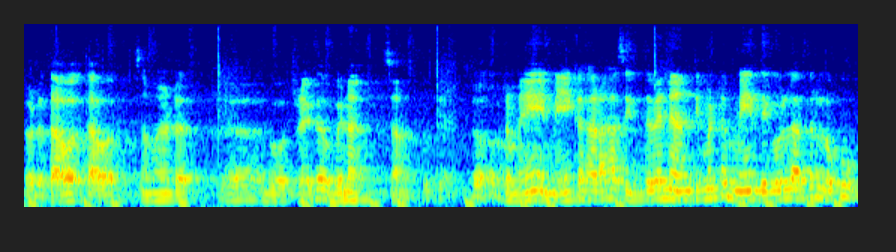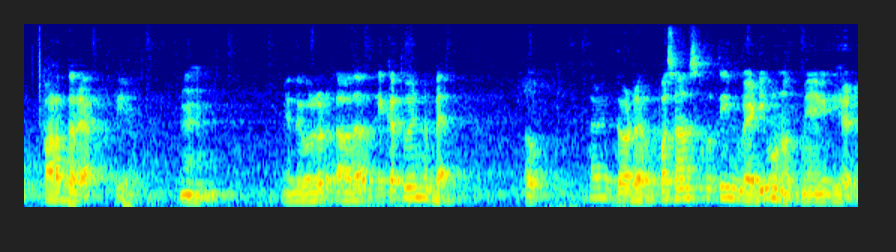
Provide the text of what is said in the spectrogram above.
ට තව තව සමහට ගෝත්‍රයක වෙන සංස්කෘතිය මේ මේක හරහා සිද්ධ වෙන්න අන්තිමට මේ දෙගොල්ල අතර ලොකු පරතරයක් තියෙනවා. මේ දෙගොල්ලට කවදත් එකතු වෙන්න බෑ. තොට උපසංස්කෘතින් වැඩි වුණොත් මේ විදිහට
